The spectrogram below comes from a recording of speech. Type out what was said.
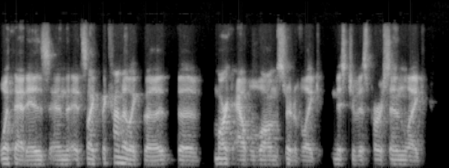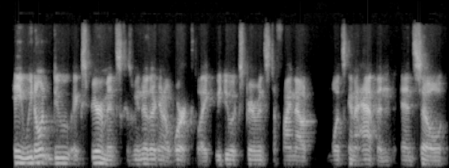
what that is. And it's like the kind of like the the Mark Applebaum sort of like mischievous person, like, hey, we don't do experiments because we know they're gonna work. Like we do experiments to find out what's gonna happen. And so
